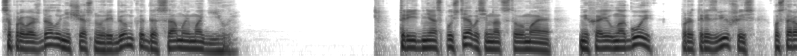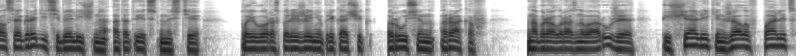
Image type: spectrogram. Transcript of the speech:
сопровождало несчастного ребенка до самой могилы. Три дня спустя, 18 мая, Михаил Ногой, Протрезвившись, постарался оградить себя лично от ответственности. По его распоряжению приказчик Русин Раков набрал разного оружия, пищали, кинжалов, палец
